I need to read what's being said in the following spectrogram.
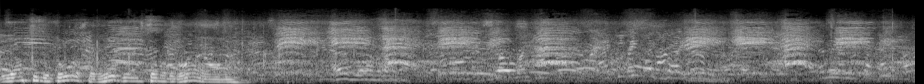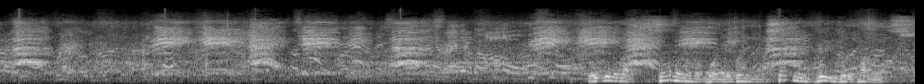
The option to Thorpe, and he'll gain some of the ground. They get about seven on the play, bringing second and three for the Comets.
